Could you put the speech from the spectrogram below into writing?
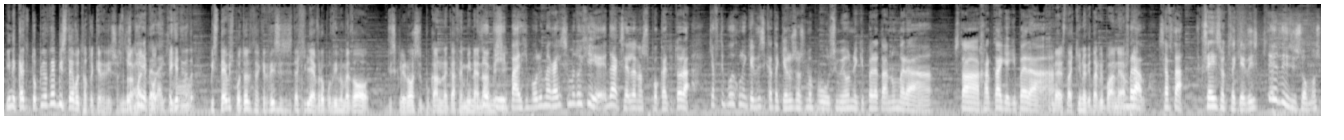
Είναι κάτι το οποίο δεν πιστεύω ότι θα το κερδίσω στην Γιατί, ρε, πραγματικότητα. παιδάκι μου; γιατί πιστεύεις ποτέ ότι θα κερδίσεις εσύ τα 1000 ευρώ που δίνουμε εδώ, τις κληρώσεις που κάνουν κάθε μήνα 1,5. Γιατί υπάρχει πολύ μεγάλη συμμετοχή. Ε, Εντάξει, έλα να σου πω κάτι τώρα. Και αυτοί που έχουν κερδίσει κατά καιρούς, ας πούμε, που σημειώνουν εκεί πέρα τα νούμερα στα χαρτάκια εκεί πέρα. Ναι, στα κίνο και τα λοιπά, ναι, αυτά. Μπράβο, σε αυτά. Ξέρεις ότι θα κερδίσεις. Κερδίζεις όμως.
